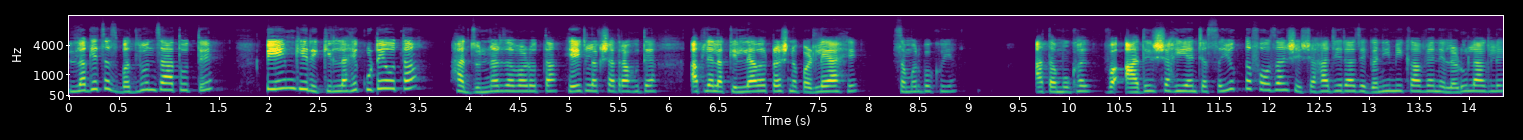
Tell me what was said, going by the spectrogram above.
लगेचच बदलून जात होते. पेमगिरी किल्ला हे कुठे होता? हा जुन्नर जवळ होता. हे एक लक्षात राहू द्या. आपल्याला किल्ल्यावर प्रश्न पडले आहे. समोर बघूया. आता मुघल व आदिलशाही यांच्या संयुक्त फौजांशी शहाजीराजे गनिमी काव्याने लढू लागले.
